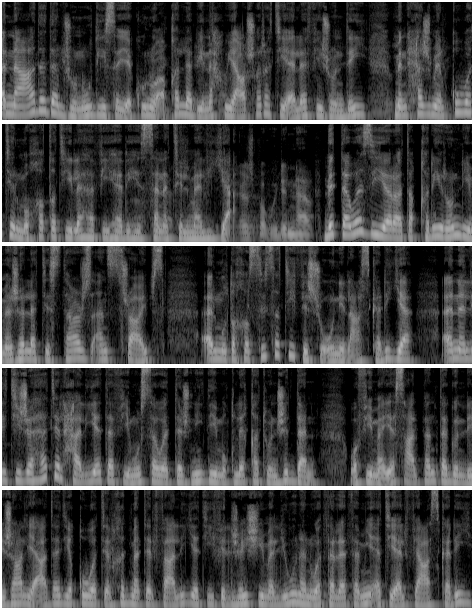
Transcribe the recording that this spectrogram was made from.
أن عدد الجنود سيكون أقل بنحو عشرة ألاف جندي من حجم القوة المخطط لها في هذه السنة المالية. بالتوازي يرى تقرير لمجلة ستارز أند سترايبس المتخصصة في الشؤون العسكرية أن الاتجاهات الحالية في مستوى التجنيد مقلقة جدا وفيما يسعى البنتاغون لجعل أعداد قوة الخدمة الفعلية في الجيش مليونا وثلاثمائة ألف عسكري.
